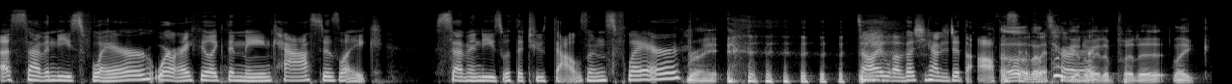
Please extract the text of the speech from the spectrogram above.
a 70s flair, where I feel like the main cast is like 70s with a 2000s flair. Right. So I love that she kind of did the opposite oh, that's a her. good way to put it. Like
